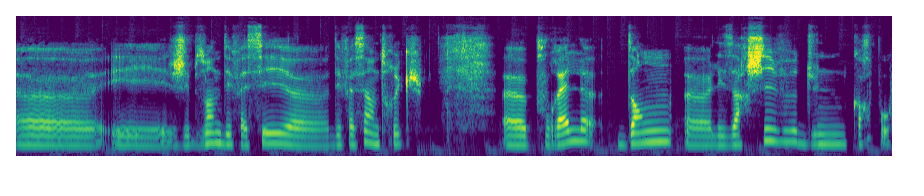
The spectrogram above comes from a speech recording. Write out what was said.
et j'ai besoin d'effacer d'effacer un truc pour elle dans les archives d'une corpo.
